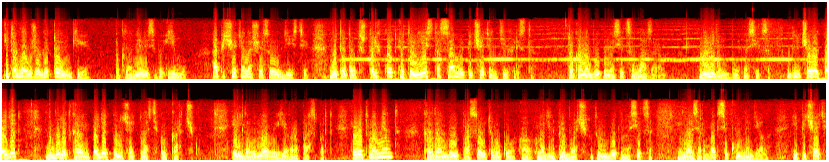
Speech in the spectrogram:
И тогда уже готовенькие поклонялись бы ему – а печать она сейчас его в действии. Вот это вот штрих-код, это и есть та самая печать Антихриста. Только она будет наноситься лазером. Невидимо будет носиться. Человек пойдет, да более откровенно, пойдет получать пластиковую карточку или новый европаспорт. И в этот момент, когда он будет просовывать руку а, в один приборчик, тут ему будет наноситься и лазером. Это секундное дело. И печать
